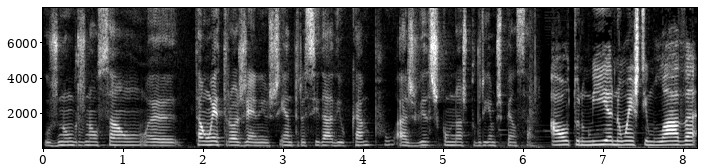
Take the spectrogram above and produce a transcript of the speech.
Os números não são uh, tão heterogéneos entre a cidade e o campo, às vezes, como nós poderíamos pensar. A autonomia não é estimulada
